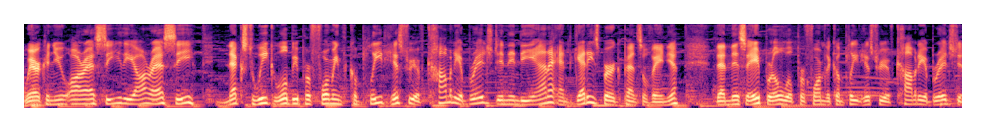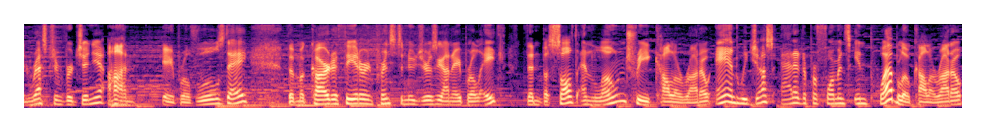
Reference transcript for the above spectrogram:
Where can you RSC the RSC? Next week, we'll be performing the complete history of comedy abridged in Indiana and Gettysburg, Pennsylvania. Then this April, we'll perform the complete history of comedy abridged in Reston, Virginia on April Fool's Day, the McCarter Theater in Princeton, New Jersey on April 8th, then Basalt and Lone Tree, Colorado, and we just added a performance in Pueblo, Colorado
